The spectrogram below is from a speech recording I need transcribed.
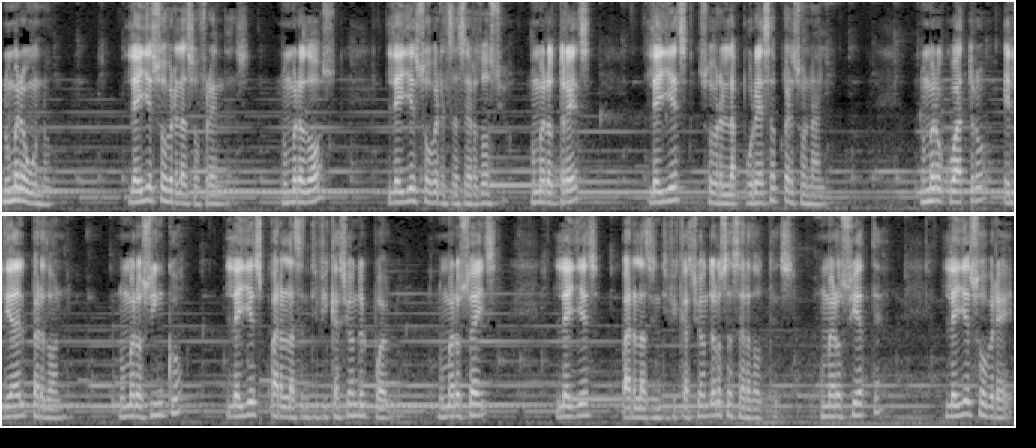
Número 1. Leyes sobre las ofrendas. Número 2. Leyes sobre el sacerdocio. Número 3. Leyes sobre la pureza personal. Número 4. El día del perdón. Número 5. Leyes para la santificación del pueblo. Número 6. Leyes para la santificación de los sacerdotes. Número 7 Leyes sobre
